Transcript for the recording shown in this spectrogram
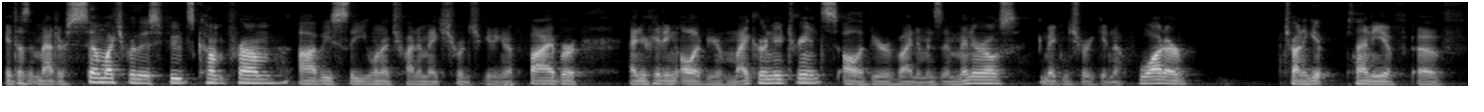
it doesn't matter so much where those foods come from. Obviously, you want to try to make sure that you're getting enough fiber and you're hitting all of your micronutrients, all of your vitamins and minerals, making sure you get enough water, trying to get plenty of, of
